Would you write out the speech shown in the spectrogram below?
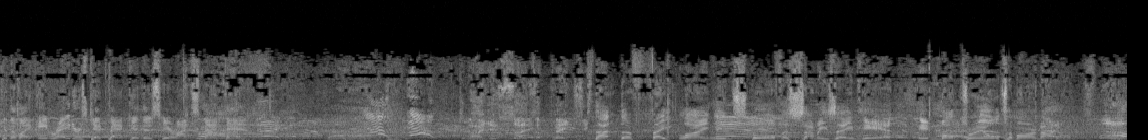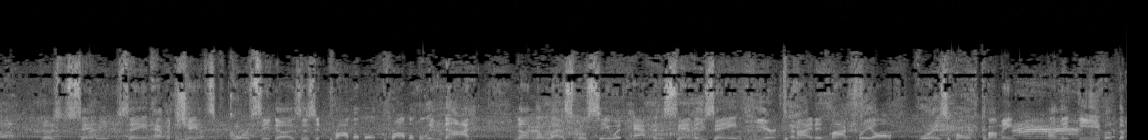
Can the Viking Raiders get back in this here on SmackDown? Is that the fate lying in store for Sami Zayn here in Montreal tomorrow night? Does Sami Zayn have a chance? Of course he does. Is it probable? Probably not. Nonetheless, we'll see what happens. Sami Zayn here tonight in Montreal for his homecoming on the eve of the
